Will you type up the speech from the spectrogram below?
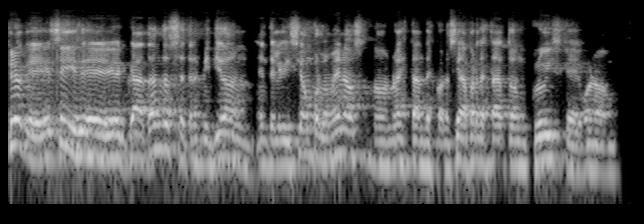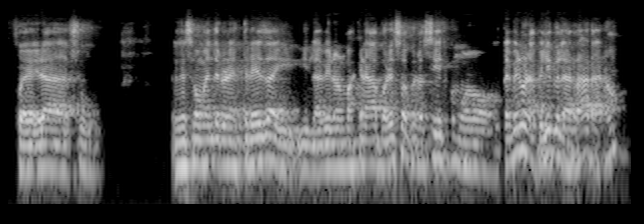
Creo que sí, eh, cada tanto se transmitió en, televisión, por lo menos, no, no es tan desconocida. Aparte está Tom Cruise, que bueno, fue, era su, en ese momento era una estrella y, la vieron más que nada por eso, pero sí es como también una película rara, ¿no?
